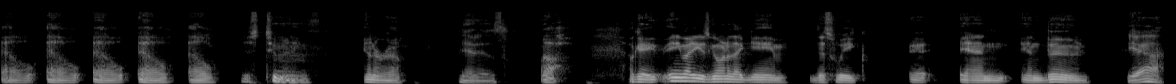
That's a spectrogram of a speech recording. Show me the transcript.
L L L L L Just too many Mm, in a row. it is. Oh, okay. Anybody who's going to that game this week in in Boone, Yeah.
